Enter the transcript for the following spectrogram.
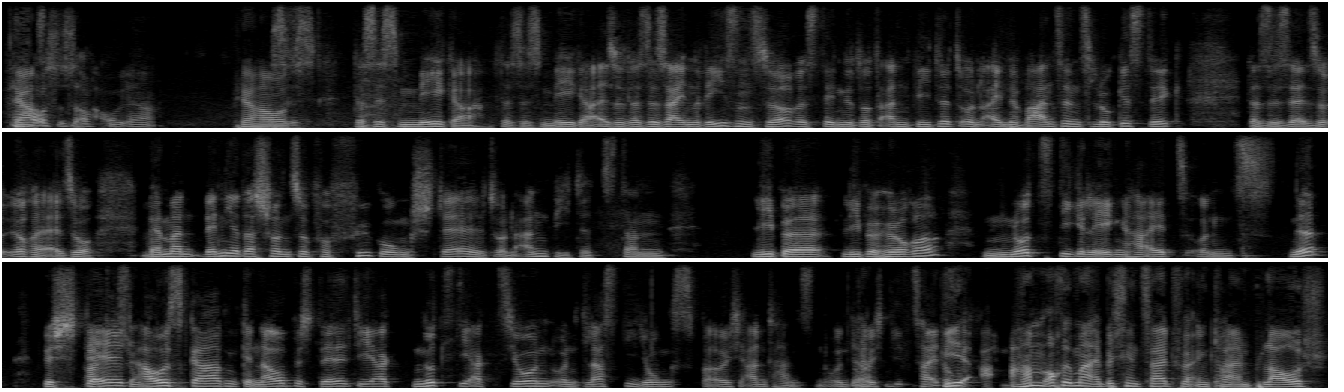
Per Ja. Haus ist auch gut, ja. Per Das Haus. ist, das ist mega. Das ist mega. Also, das ist ein Riesenservice, den ihr dort anbietet und eine Wahnsinnslogistik. Das ist also irre. Also, wenn man, wenn ihr das schon zur Verfügung stellt und anbietet, dann, liebe, liebe Hörer, nutzt die Gelegenheit und ne, bestellt Aktion. Ausgaben, genau bestellt die, nutzt die Aktion und lasst die Jungs bei euch antanzen und Ja. euch die Zeitung. Wir haben auch immer ein bisschen Zeit für einen kleinen Plausch.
